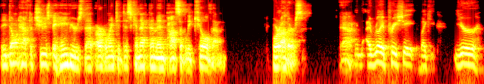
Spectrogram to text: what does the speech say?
they don't have to choose behaviors that are going to disconnect them and possibly kill them or others. Yeah. And I really appreciate like your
